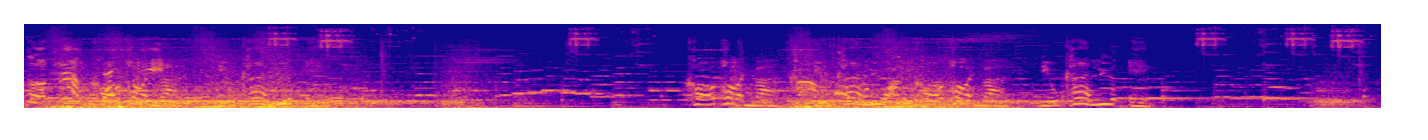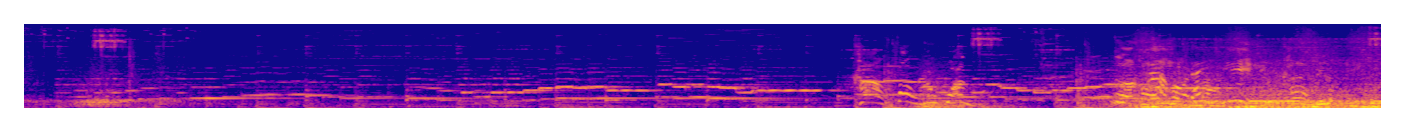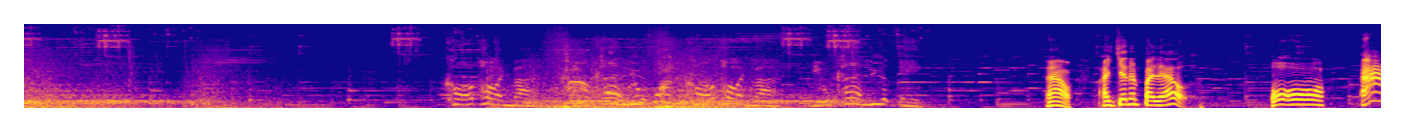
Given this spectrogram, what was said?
ตัวข้าขอพรมา เดี๋ยวข้าเลือกเอง ขอพรมา เดี๋ยวข้าเลือกเองขอพรมา เดี๋ยวข้าเลือกเอง ฝ้าระวังตัวขอข้าพรมาเดี๋ยวข้าเลือกเองขอพรมาเดี๋ยวข้าเลือกเองขอพรมา เดี๋ยวข้าเลือกเอง อ้าวไอ้เจนนั้นไปแล้ว โอ้โอ้อ้า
